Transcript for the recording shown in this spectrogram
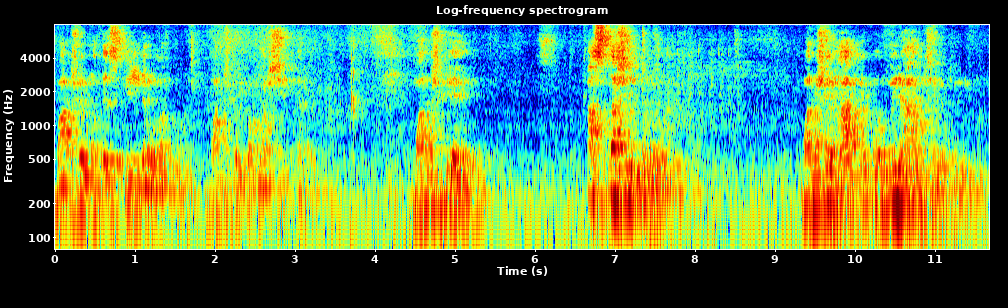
মানুষের মধ্যে স্কিল ডেভেলপ মানুষকে প্রপার শিক্ষা মানুষকে আস্থাশীল করে তোলা, মানুষের হাতকে কর্মীর হাত হিসেবে তৈরি করা।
